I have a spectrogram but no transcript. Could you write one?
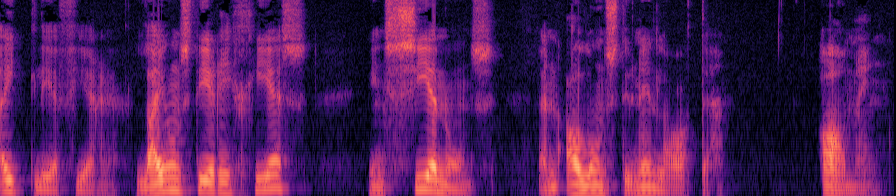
uitleef, Here. Lei ons deur die Gees en seën ons in al ons doen en late. Amen.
